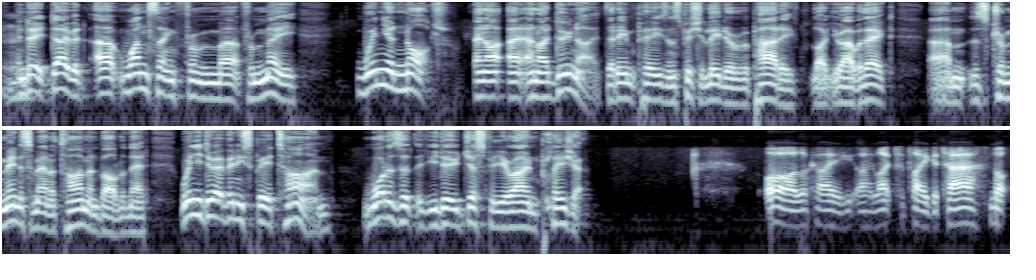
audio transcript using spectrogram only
Mm. Indeed, David. Uh, one thing from uh, from me, when you're not, and I and I do know that MPs and especially leader of a party like you are with ACT, um, there's a tremendous amount of time involved in that. When you do have any spare time, what is it that you do just for your own pleasure? Oh, look, I, I like to play guitar, not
